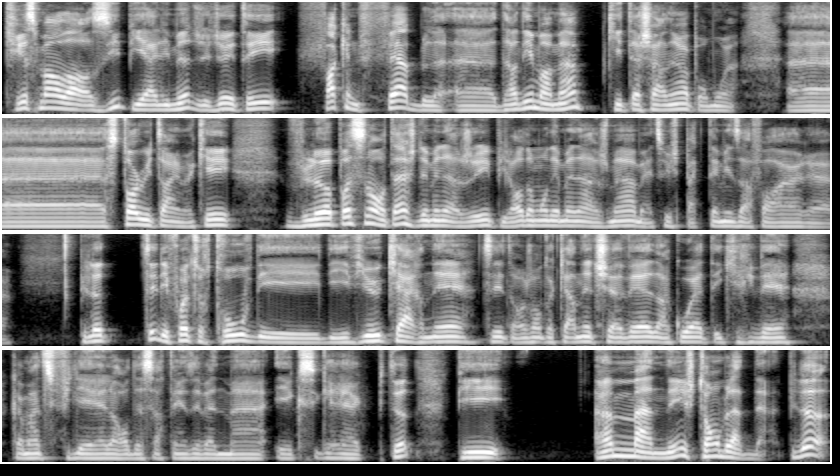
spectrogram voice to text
crissement lazy, puis à la limite, j'ai déjà été fucking faible euh, dans des moments qui étaient charnières pour moi. Euh, story time, OK? V'là pas si longtemps, je déménageais, puis lors de mon déménagement, ben, tu sais, je pactais mes affaires. euh, puis là, des fois, tu retrouves des, vieux carnets, tu sais, ton genre de carnet de chevet dans quoi tu écrivais comment tu filais lors de certains événements, X, Y, puis tout. Puis, un moment donné, je tombe là-dedans. Puis là,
